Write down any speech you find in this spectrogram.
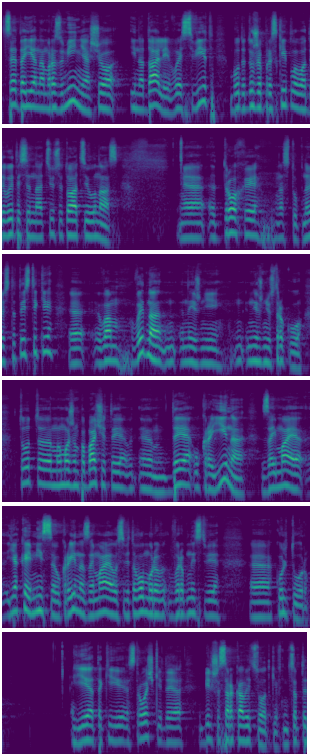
Це дає нам розуміння, що і надалі весь світ буде дуже прискіпливо дивитися на цю ситуацію у нас. Е, Трохи наступної статистики. Е, Вам видно н- нижній, н- нижню строку? Тут ми можемо побачити, де Україна займає, яке місце Україна займає у світовому виробництві культур. Є такі строчки, де більше 40%. Ну, Тобто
